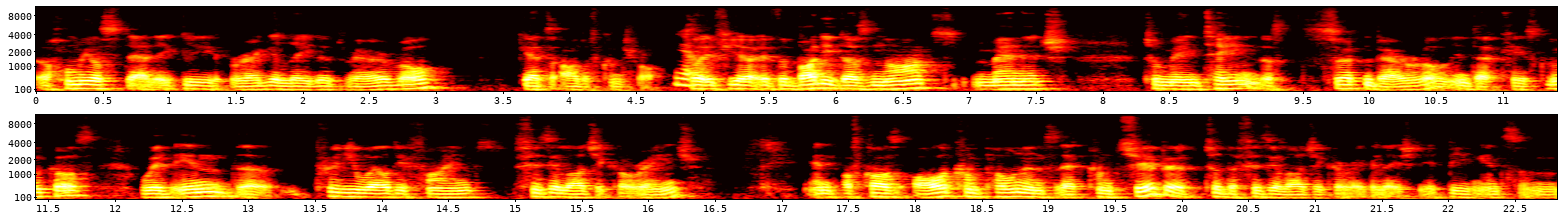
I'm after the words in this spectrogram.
a homeostatically regulated variable gets out of control. Yeah. So if you if the body does not manage to maintain a certain variable, in that case glucose, within the pretty well defined physiological range, and of course all components that contribute to the physiological regulation it being insulin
